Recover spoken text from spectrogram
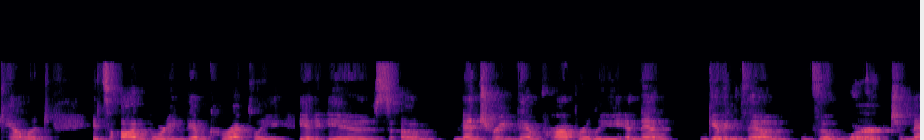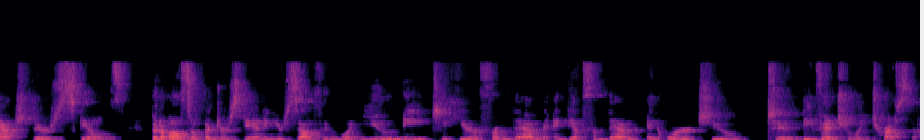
talent. It's onboarding them correctly. It is um, mentoring them properly, and then giving them the work to match their skills but also understanding yourself and what you need to hear from them and get from them in order to to eventually trust them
